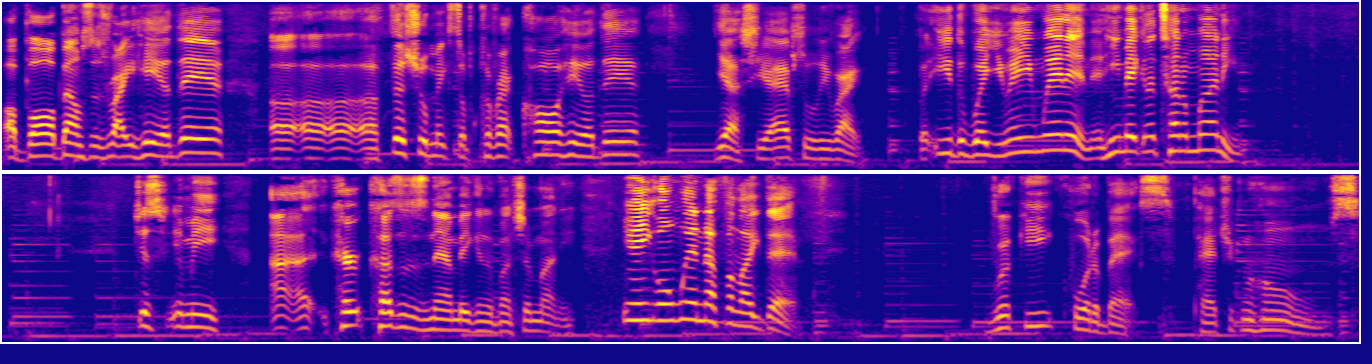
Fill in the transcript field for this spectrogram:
a ball bounces right here, there. Uh, uh, uh, official makes the correct call here or there. Yes, you're absolutely right. But either way, you ain't winning, and he making a ton of money. Just, I mean, I, Kirk Cousins is now making a bunch of money. You ain't gonna win nothing like that. Rookie quarterbacks: Patrick Mahomes,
